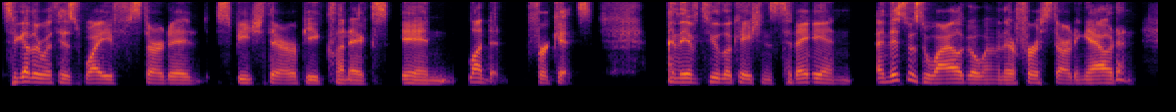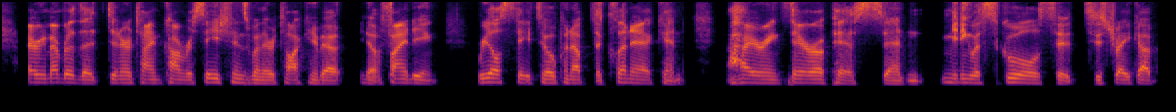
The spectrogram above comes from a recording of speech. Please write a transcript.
together with his wife, started speech therapy clinics in London for kids and they have two locations today and and this was a while ago when they're first starting out and i remember the dinner time conversations when they were talking about you know finding real estate to open up the clinic and hiring therapists and meeting with schools to to strike up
